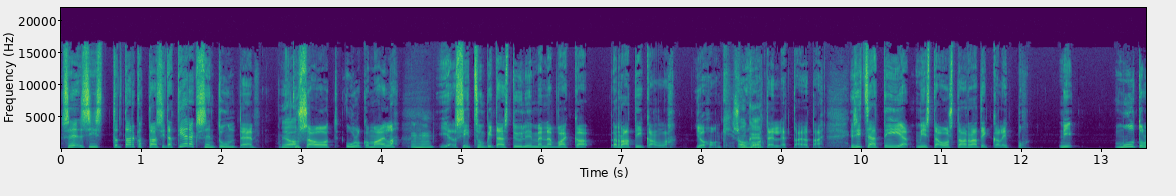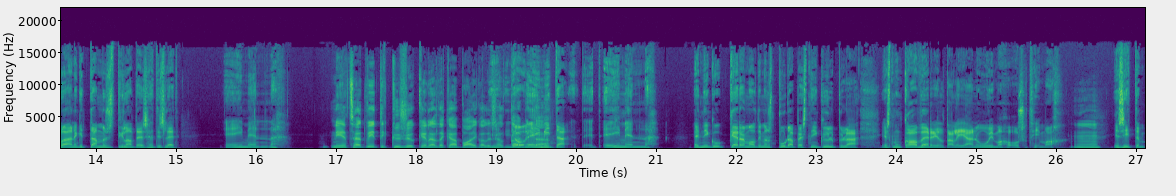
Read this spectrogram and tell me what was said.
Se siis t- tarkoittaa sitä, tiedätkö sen tunteen, Joo. kun sä oot ulkomailla Mhm. ja sit sun pitäisi tyyliin mennä vaikka ratikalla johonkin, sun okay. hotelle tai jotain. Ja sit sä et tiedä, mistä ostaa ratikkalippu. Niin mulla tulee ainakin tämmöisessä tilanteessa heti silleen, että ei mennä. Niin, että sä et viitti kysyä keneltäkään paikalliselta Joo, tai ei mitään. mitään, et, ei mennä. Et niinku kerran me oltiin menossa Budapestiin kylpylään ja sitten mun kaverilta oli jäänyt uimahousut himaa. Mm. Ja sitten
